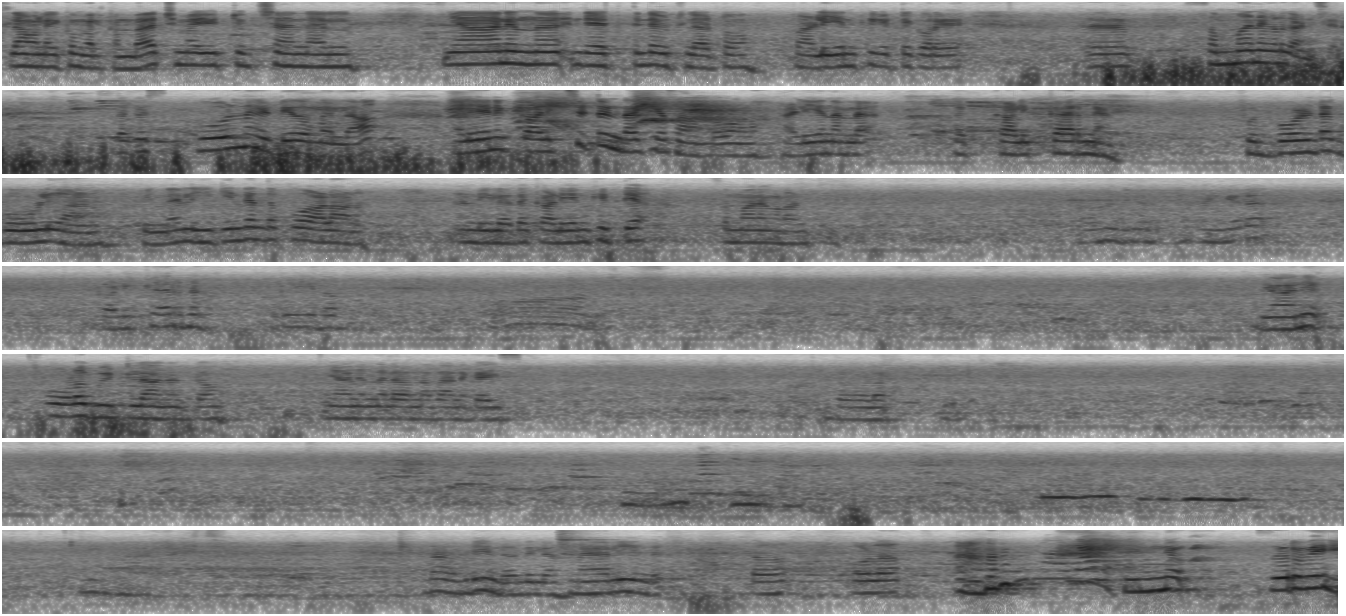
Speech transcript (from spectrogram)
അസ്സാം വലൈക്കും welcome back to my YouTube channel ഞാനിന്ന് എന്റെ ഏട്ടത്തിന്റെ വീട്ടിലാട്ടോ പളി. എനിക്ക് കിട്ടിയ കുറേ സമ്മാനങ്ങൾ കാണിച്ചു തരാം. ഇതൊക്കെ സ്കൂളിൽ നിന്ന് കിട്ടിയതൊന്നുമല്ല അളിയന് കളിച്ചിട്ട് ഉണ്ടാക്കിയ സംഭവമാണ്. അളിയൻ നല്ല കളിക്കാരനാണ്. ഫുട്ബോളിന്റെ ഗോളിയാണ്. പിന്നെ ലീഗിന്റെ എന്തൊക്കെയോ ആളാണ്. ഉണ്ടെങ്കിൽ അതൊക്കെ അളിയൻ കിട്ടിയ സമ്മാനങ്ങളാണ്. ഭയങ്കര കളിക്കാരനാ. പ്രീതം ഞാൻ ഓളെ വീട്ടിലാണ് കേട്ടോ. ഞാൻ ഇന്നലെ വന്നതാണ് കൈസ് ഇതോളെ. ഇതാ ഇവിടെയുണ്ട് അതില്ല മേലെയുണ്ട്. ഓള പിന്നു സുറുവി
